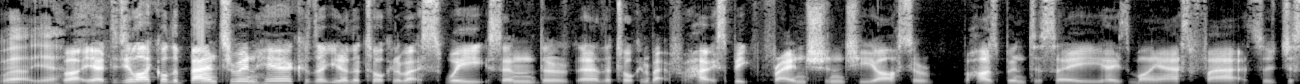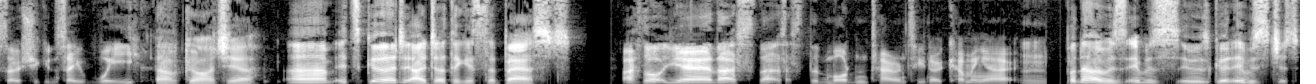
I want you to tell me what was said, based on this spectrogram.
well, yeah, But yeah, did you like all the banter in here? Because you know they're talking about sweets and they're uh, they're talking about how to speak French, and she asks her husband to say, "Is my ass fat?" So just so she can say "we." oh god, yeah. Um, it's good. I don't think it's the best, I thought, yeah, that's that's the modern Tarantino coming out. mm. but no, it was it was it was good. It was just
